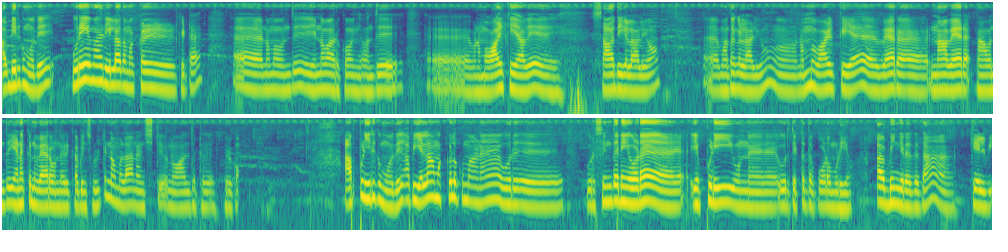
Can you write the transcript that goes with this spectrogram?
அப்படி இருக்கும்போது ஒரே மாதிரி இல்லாத மக்கள்கிட்ட நம்ம வந்து என்னவாக இருக்கோம்? இங்கே வந்து நம்ம வாழ்க்கையாகவே சாதிகளாலேயும் மதங்களாலேயும் நம்ம வாழ்க்கையை வேறு நான் வேறு நான் வந்து எனக்குன்னு வேறு ஒன்று இருக்குது அப்படின்னு சொல்லிட்டு நம்மளாம் நினச்சிட்டு ஒன்று வாழ்ந்துட்டு இருக்கோம். அப்படி இருக்கும்போது அப்போ எல்லா மக்களுக்குமான ஒரு ஒரு சிந்தனையோட எப்படி ஒன்று ஒரு திட்டத்தை போட முடியும்? அப்படிங்கிறது தான் கேள்வி.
